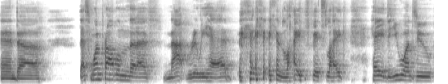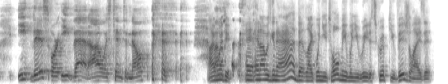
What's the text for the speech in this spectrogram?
And uh, that's one problem that I've not really had in life. It's like, hey, do you want to eat this or eat that? I always tend to know. I'm with you. And, and I was going to add that, like, when you told me when you read a script, you visualize it.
